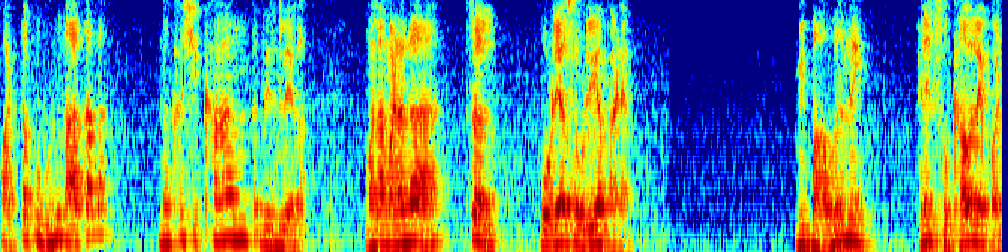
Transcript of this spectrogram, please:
फाटक उघडून आत आला. नख शिखांत भिजलेला. मला म्हणाला चल होड्या सोडूया पाण्यात. मी बावरले आणि सुखावले पण.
